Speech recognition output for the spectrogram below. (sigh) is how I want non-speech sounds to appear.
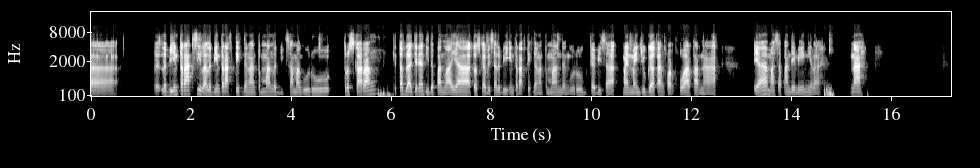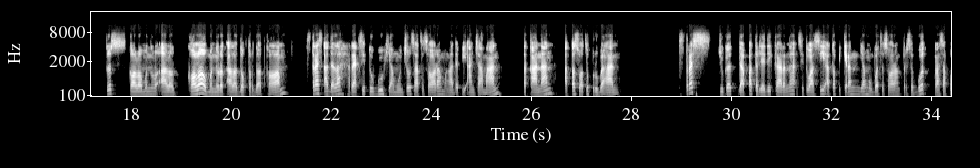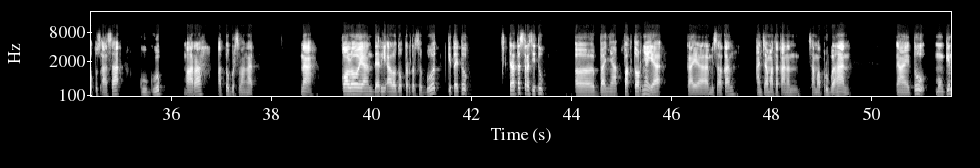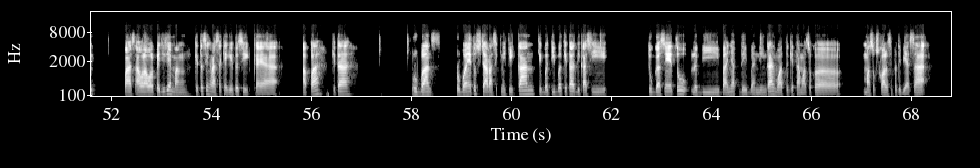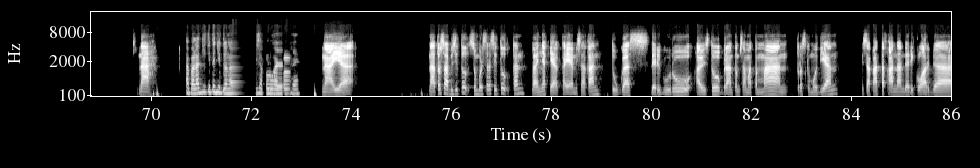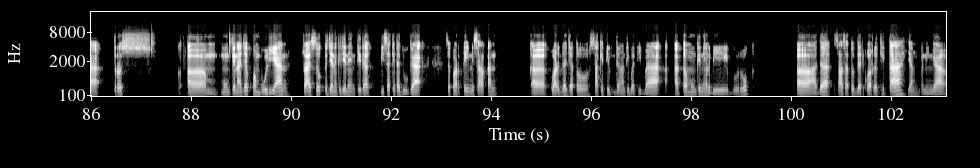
lebih interaksi lah, lebih interaktif dengan teman, lebih sama guru. Terus sekarang kita belajarnya di depan layar, terus gak bisa lebih interaktif dengan teman dan guru, gak bisa main-main juga kan keluar-keluar karena ya masa pandemi inilah. Nah, terus kalau menurut alo, kalau menurut alodokter.com, stres adalah reaksi tubuh yang muncul saat seseorang menghadapi ancaman, tekanan, atau suatu perubahan. Stres juga dapat terjadi karena situasi atau pikiran yang membuat seseorang tersebut rasa putus asa, gugup, marah, atau bersemangat. Nah, kalau yang dari alo dokter tersebut, kita itu ternyata stres itu e, banyak faktornya ya, kayak misalkan ancaman tekanan sama perubahan. Nah, itu mungkin pas awal-awal PJJ emang kita sih ngerasa kayak gitu sih, kayak apa kita perubahan perubahannya itu secara signifikan tiba-tiba kita dikasih tugasnya itu lebih banyak dibandingkan waktu kita masuk ke masuk sekolah seperti biasa. Nah, apalagi kita juga nggak bisa keluar. Nah, iya. Nah, terus habis itu sumber stres itu kan banyak ya, kayak misalkan tugas dari guru, habis itu berantem sama teman, terus kemudian misalkan tekanan dari keluarga, terus um, mungkin aja pembulian, itu kejadian-kejadian yang tidak bisa kita duga, seperti misalkan uh, keluarga jatuh sakit dengan tiba-tiba, atau mungkin yang lebih buruk uh, ada salah satu dari keluarga kita yang meninggal.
